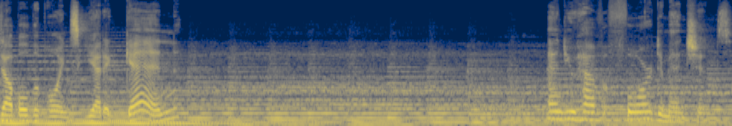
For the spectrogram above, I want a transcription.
Double the points yet again, and you have four dimensions.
